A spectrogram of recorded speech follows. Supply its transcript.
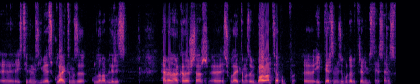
e, istediğimiz gibi SQLite'ımızı kullanabiliriz. Hemen arkadaşlar e, SQLite'ımıza bir bağlantı yapıp e, ilk dersimizi burada bitirelim isterseniz.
